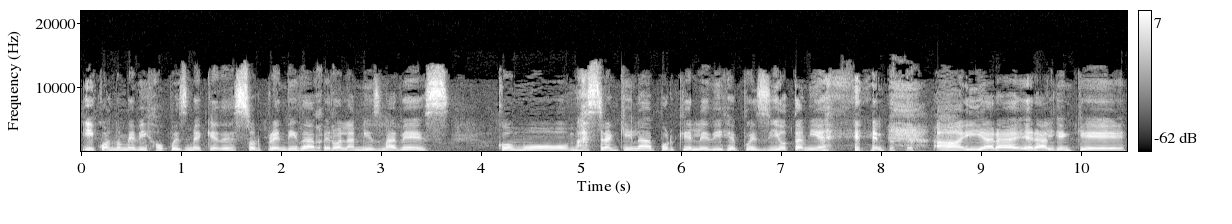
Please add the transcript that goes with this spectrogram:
Y cuando me dijo, pues me quedé sorprendida, pero a la misma vez como más tranquila porque le dije, pues yo también. Ah, y era, era alguien que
